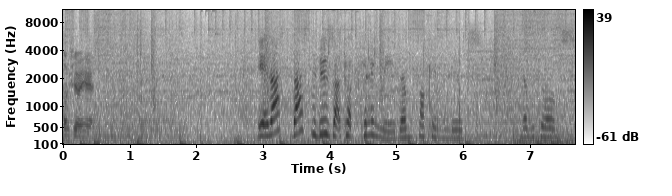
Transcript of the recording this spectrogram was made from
Oh shit, right here. Yeah, that's that's the dudes that kept killing me. Them fucking dudes. Level 12s.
